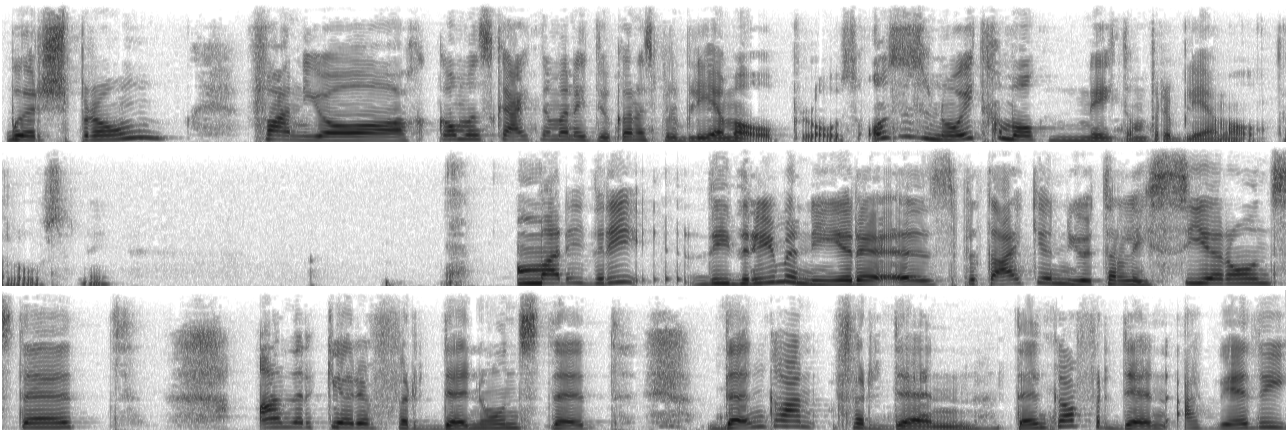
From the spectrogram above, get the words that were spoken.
oorsprong van ja, kom ons kyk nou maar net hoe kan ons probleme oplos. Ons is nooit gemaak net om probleme op te los nie. Maar die drie die drie maniere is partykeer neutraliseer ons dit Ander kere verdun ons dit. Dink aan verdun. Dink aan verdun. Ek weet die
